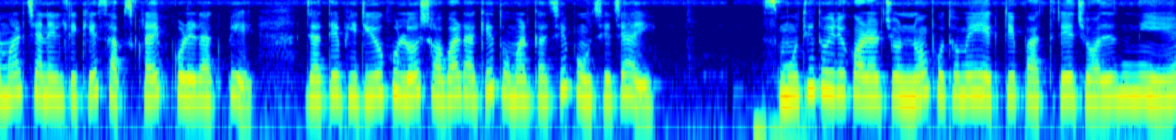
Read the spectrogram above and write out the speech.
আমার চ্যানেলটিকে সাবস্ক্রাইব করে রাখবে, যাতে ভিডিওগুলো সবার আগে তোমার কাছে পৌঁছে যায়। স্মুথি তৈরি করার জন্য প্রথমেই একটি পাত্রে জল নিয়ে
